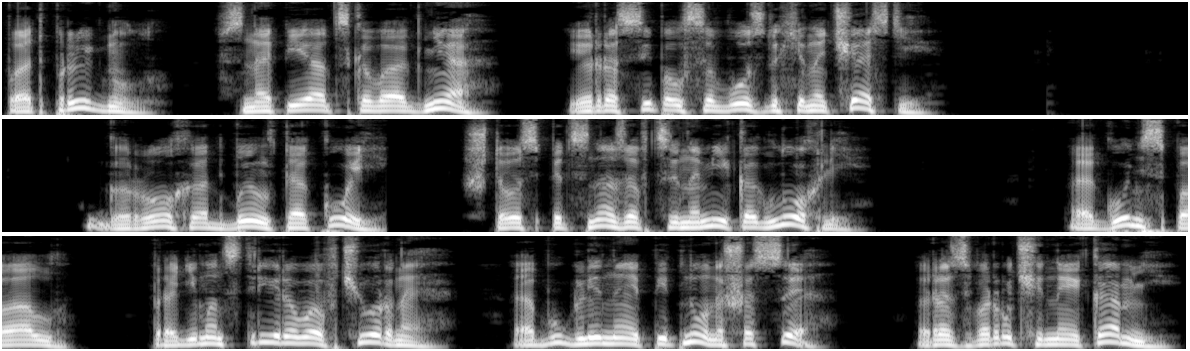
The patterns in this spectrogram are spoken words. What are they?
подпрыгнул в снопе адского огня и рассыпался в воздухе на части. Грохот был такой, что спецназовцы на миг оглохли. Огонь спал, продемонстрировав черное, обугленное пятно на шоссе, развороченные камни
